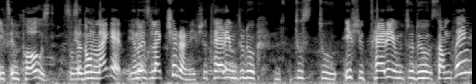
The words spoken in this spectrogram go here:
it's imposed, so they don't like it. You know, Yeah. it's like children. If you tell him to do to to if you tell him to do something,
